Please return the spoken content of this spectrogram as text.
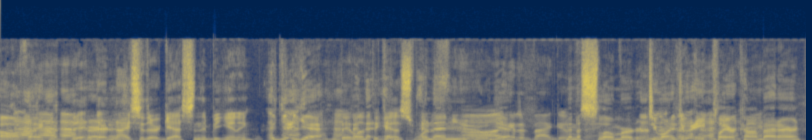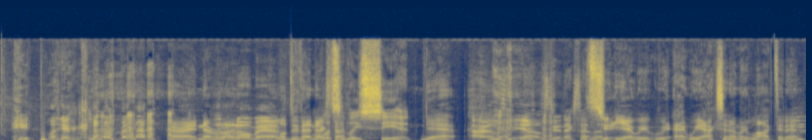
oh, thank you. They, they're nice to their guests in the beginning. Y- yeah, They And let the- the guests and, win and a then, few. Oh, I yeah, get it back. Good then a slow murder. Do you want to do eight player combat, Aaron? Eight player. combat. All right, never I don't mind. know, man. We'll do that Well, next let's at least see it. Yeah. All right, let's, yeah, let's do it next time then. yeah, we, we we accidentally locked it in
